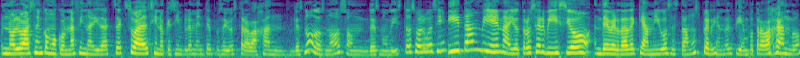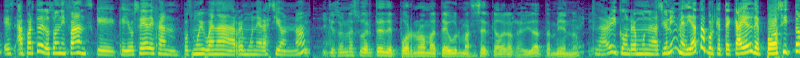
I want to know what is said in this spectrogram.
no lo hacen como con una finalidad sexual, sino que simplemente pues ellos trabajan desnudos, ¿no? Son desnudistas o algo así. Y también hay otro servicio de verdad de que amigos estamos perdiendo el tiempo trabajando. Es aparte de los OnlyFans que, que yo sé dejan pues muy buena remuneración, ¿no? Y que son una suerte de porno amateur más acercado a la realidad también, ¿no? Claro, y con remuneración inmediata porque te cae el depósito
